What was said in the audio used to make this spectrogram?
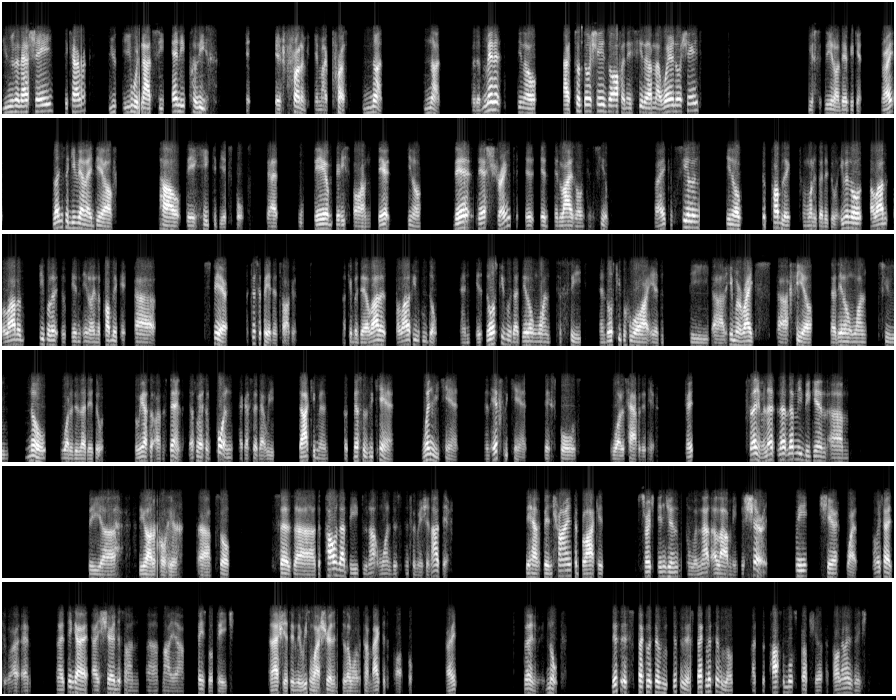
using that shade, the camera, you you would not see any police in, in front of me in my presence, none, none. But the minute you know I took those shades off and they see that I'm not wearing those shades, you you know they begin right. Let's just give you an idea of how they hate to be exposed. That they're based on their, you know, their their strength. It, it, it lies on concealment, right? Concealing, you know, the public from what is that they're doing. Even though a lot a lot of people in you know in the public uh, sphere participate in targeting. Okay, but there are a lot of a lot of people who don't, and it's those people that they don't want to see, and those people who are in the uh, human rights uh, field that they don't want to know what it is that they're doing. So we have to understand. That's why it's important, like I said, that we document as best as we can, when we can, and if we can, to expose what is happening here. Okay. So anyway, let let, let me begin um, the uh, the article here. Uh, so it says uh, the powers that be do not want this information out there. They have been trying to block it search engines and will not allow me to share it. Please share what? Which I do. I, and, and I think I, I shared this on uh, my uh, Facebook page. And actually, I think the reason why I shared it is because I want to come back to this article. Right. So anyway, note. This is speculative. This is a speculative look at the possible structure and organization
